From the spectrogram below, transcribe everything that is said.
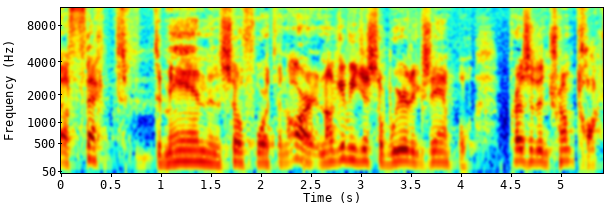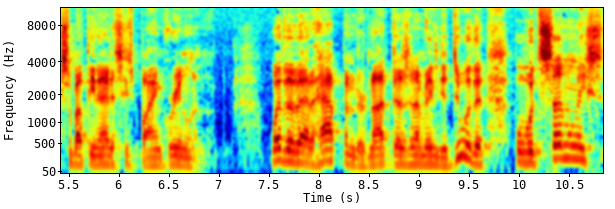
affect demand and so forth in art? And I'll give you just a weird example. President Trump talks about the United States buying Greenland. Whether that happened or not doesn't have anything to do with it, but would suddenly s-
